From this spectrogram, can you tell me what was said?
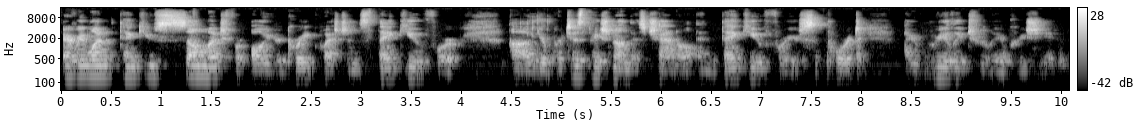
Everyone, thank you so much for all your great questions. Thank you for uh, your participation on this channel, and thank you for your support. I really, truly appreciate it,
